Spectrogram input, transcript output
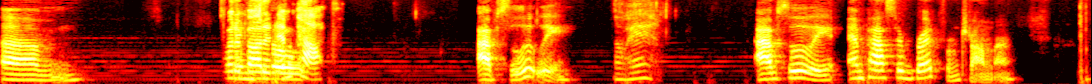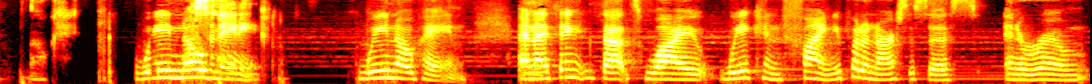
Um, what about so, an empath? Absolutely. Okay. Absolutely. Empaths are bred from trauma. Okay. We know pain. We know pain. And I think that's why we can find you put a narcissist in a room,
